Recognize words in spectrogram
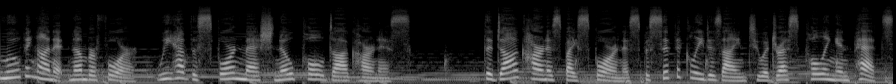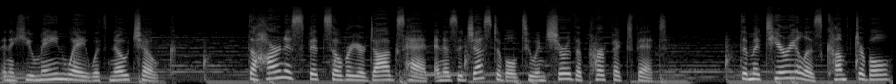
Moving on at number 4, we have the Sporn Mesh No-Pull Dog Harness. The dog harness by Sporn is specifically designed to address pulling in pets in a humane way with no choke. The harness fits over your dog's head and is adjustable to ensure the perfect fit. The material is comfortable,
